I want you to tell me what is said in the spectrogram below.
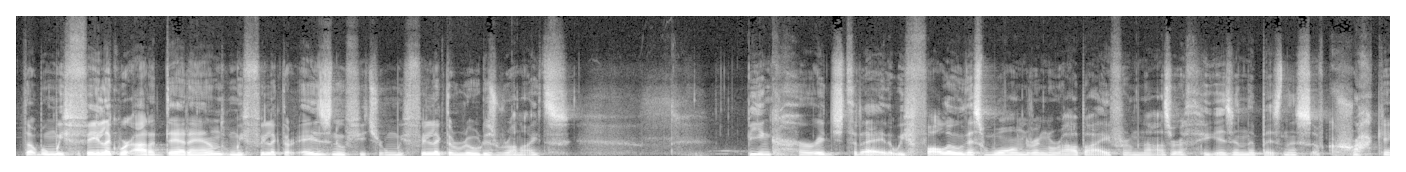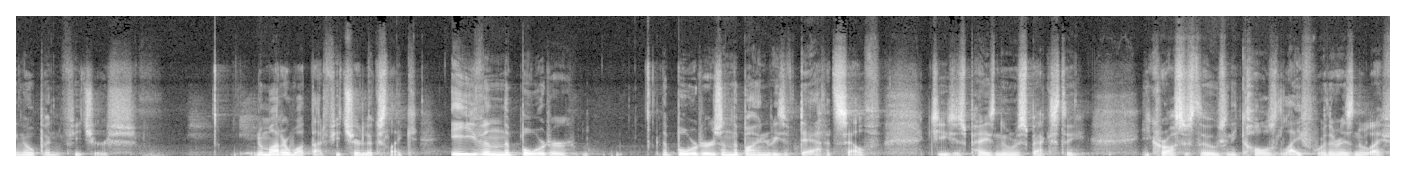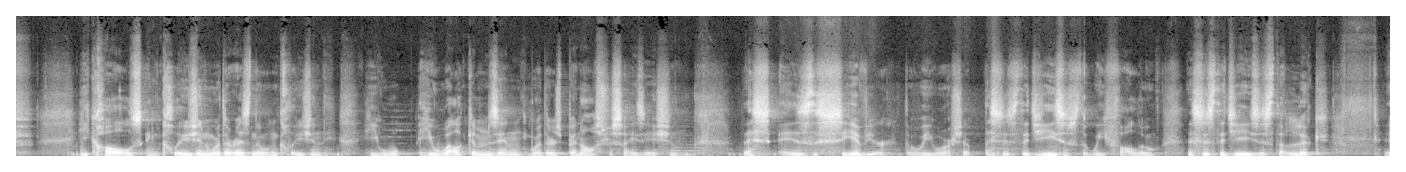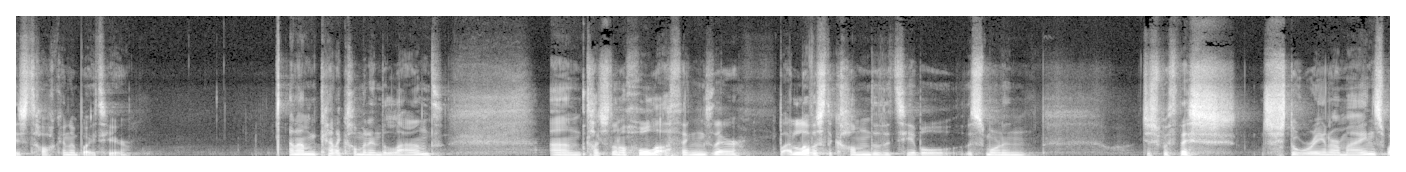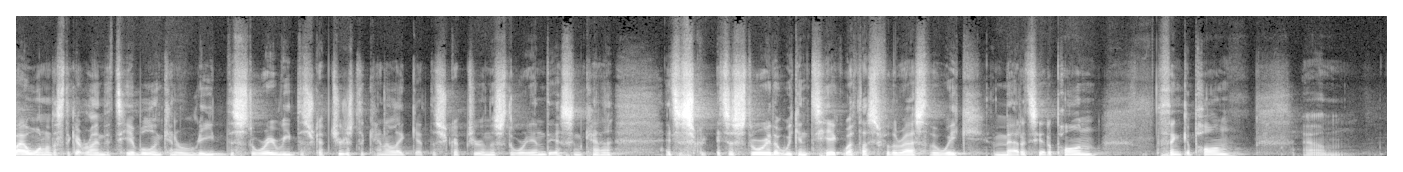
that when we feel like we're at a dead end, when we feel like there is no future, when we feel like the road is run out, be encouraged today that we follow this wandering rabbi from Nazareth who is in the business of cracking open futures. No matter what that future looks like, even the border, the borders and the boundaries of death itself, Jesus pays no respects to. He crosses those and he calls life where there is no life. He calls inclusion where there is no inclusion. He, he welcomes in where there's been ostracization. This is the Savior that we worship. This is the Jesus that we follow. This is the Jesus that Luke is talking about here. And I'm kind of coming in the land and touched on a whole lot of things there. But I'd love us to come to the table this morning just with this story in our minds. Why I wanted us to get around the table and kind of read the story, read the scripture, just to kind of like get the scripture and the story into us, and kind of it's a it's a story that we can take with us for the rest of the week and meditate upon, think upon. Um,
